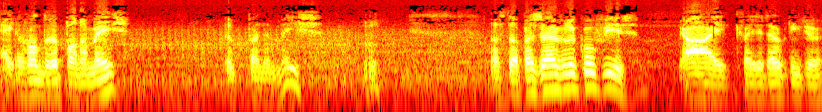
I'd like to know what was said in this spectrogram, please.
Een of andere Panamees. Een Panamees. Hm. Als dat maar zuivere koffie is. Ja, ik weet het ook niet hoor.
